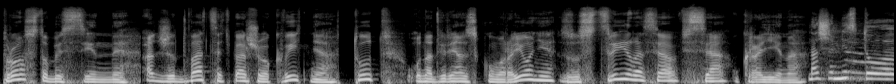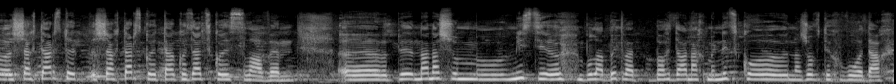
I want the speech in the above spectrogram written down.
просто безцінне, адже 21 квітня тут, у Надвір'янському районі, зустрілася вся Україна. Наше місто шахтарської, шахтарської та козацької слави. Е, На нашому місті була битва Богдана Хмельницького на жовтих водах.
